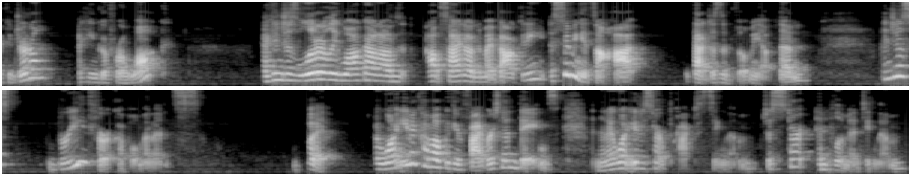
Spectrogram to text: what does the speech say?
I can journal, I can go for a walk. I can just literally walk out on outside onto my balcony, assuming it's not hot. That doesn't fill me up then. And just breathe for a couple minutes. But I want you to come up with your five or 10 things, and then I want you to start practicing them. Just start implementing them.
